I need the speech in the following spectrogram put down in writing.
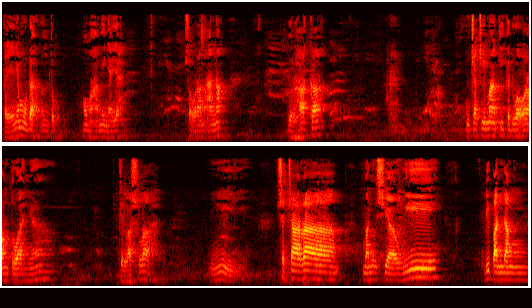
Kayaknya mudah untuk memahaminya ya. Seorang anak durhaka mencaci maki kedua orang tuanya jelaslah ini secara manusiawi dipandang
